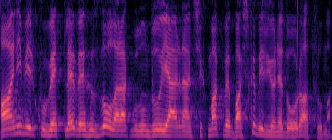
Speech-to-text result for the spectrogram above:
Ani bir kuvvetle ve hızlı olarak bulunduğu yerden çıkmak ve başka bir yöne doğru atılmak.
